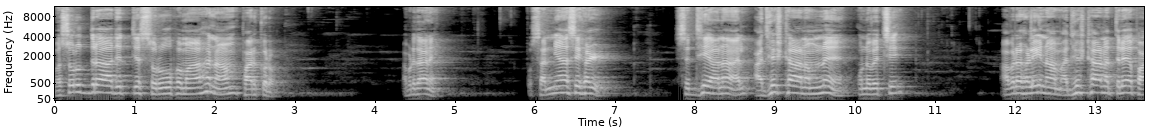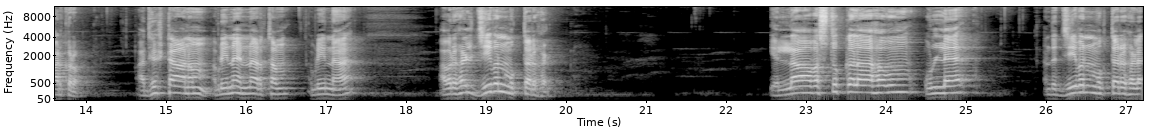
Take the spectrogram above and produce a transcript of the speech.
வசுருத்ராதித்ய ஸ்வரூபமாக நாம் பார்க்கிறோம். அப்படிதானே? சந்நியாசிகள் சித்தியானால் அதிஷ்டானம்னு ஒன்று வச்சு அவர்களை நாம் அதிஷ்டானத்தில் பார்க்குறோம். அதிஷ்டானம் அப்படின்னா என்ன அர்த்தம்? அப்படின்னா அவர்கள் ஜீவன் முக்தர்கள். எல்லா வஸ்துக்களாகவும் உள்ள அந்த ஜீவன் முக்தர்களை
